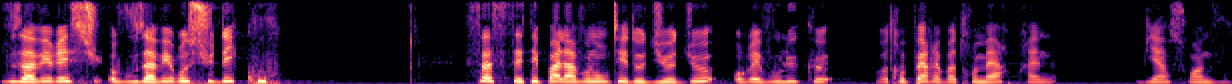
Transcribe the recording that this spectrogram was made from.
Vous avez reçu des coups. Ça, ce n'était pas la volonté de Dieu. Dieu aurait voulu que votre père et votre mère prennent bien soin de vous.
